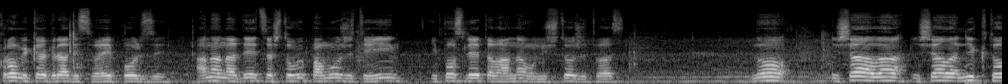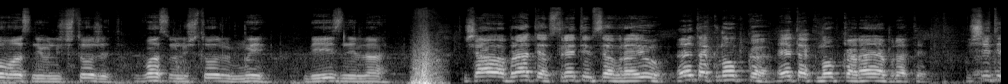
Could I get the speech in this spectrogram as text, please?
кроме как ради своей пользы. Она надеется, что вы поможете им, и после этого она уничтожит вас. Но, иншаллах, иншаллах, никто вас не уничтожит. Вас уничтожим мы, биизнилlah. Иншаллах, братья, встретимся в раю. Это кнопка, это кнопка рая, братья. bishiti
